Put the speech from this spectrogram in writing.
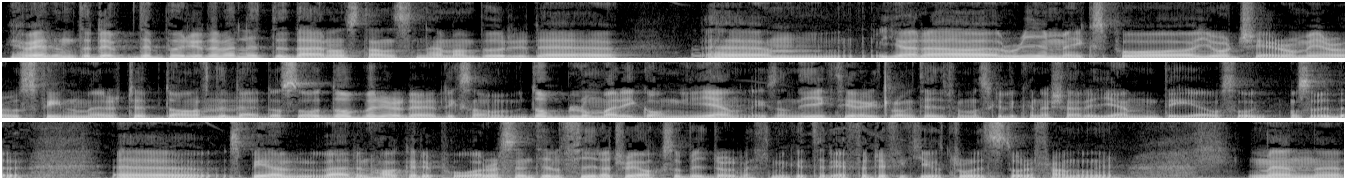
jag vet inte, det, det började väl lite där någonstans när man började ehm, göra remakes på George A. Romeros filmer, typ Dawn of Mm. the Dead och så. Och då började det liksom, då blommade det igång igen liksom. Det gick tillräckligt lång tid för att man skulle kunna köra igen det och så, och så vidare. Eh, spelvärlden hakade på. Resident Evil 4 tror jag också bidrog väldigt mycket till det, för det fick ju otroligt stora framgångar. Men eh,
